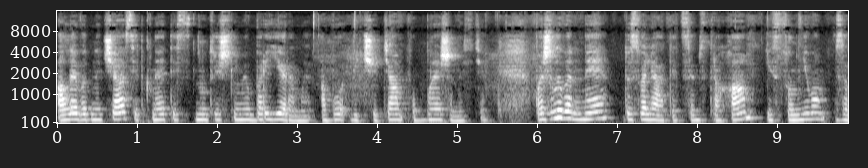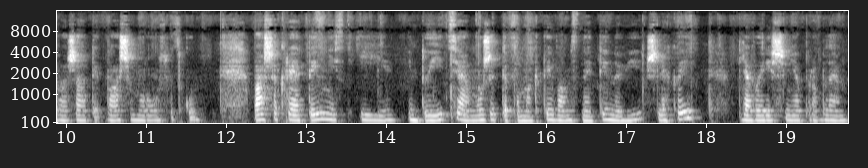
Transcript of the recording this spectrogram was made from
але водночас зіткнетесь внутрішніми бар'єрами або відчуттям обмеженості. Важливо не дозволяти цим страхам і сумнівам заважати вашому розвитку. Ваша креативність і інтуїція можуть допомогти вам знайти нові шляхи для вирішення проблем.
